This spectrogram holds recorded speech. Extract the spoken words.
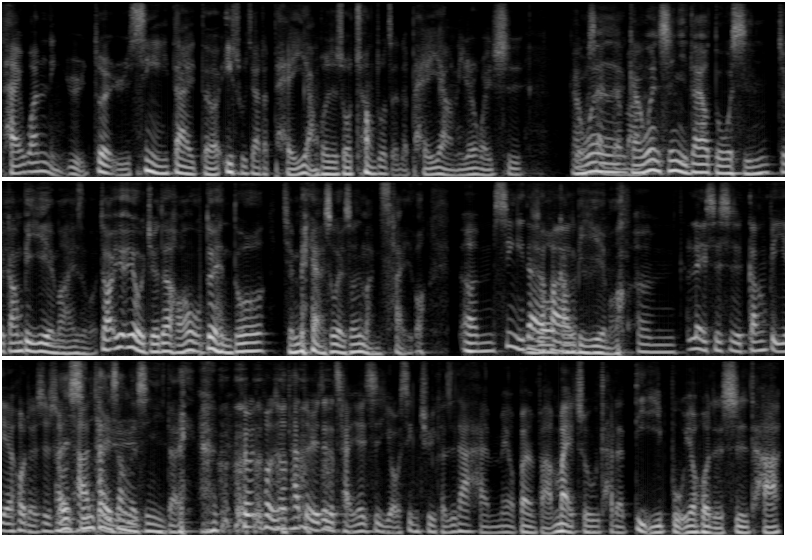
台湾领域，对于新一代的艺术家的。培养或者说创作者的培养，你认为是敢问敢问新一代要多新？就刚毕业吗？还是什么？对啊，因为因为我觉得好像我对很多前辈来说也算是蛮菜的吧。嗯，新一代的话，刚毕业吗？嗯，类似是刚毕业，或者是说他心态上的新一代？或或者说他对于这个产业是有兴趣，可是他还没有办法迈出他的第一步，又或者是他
